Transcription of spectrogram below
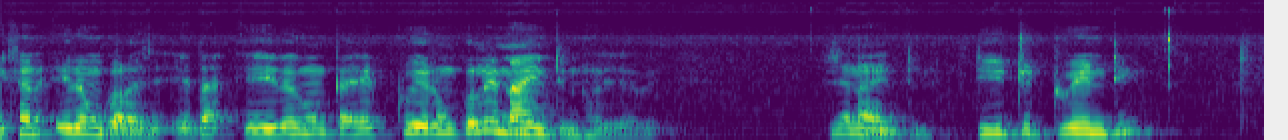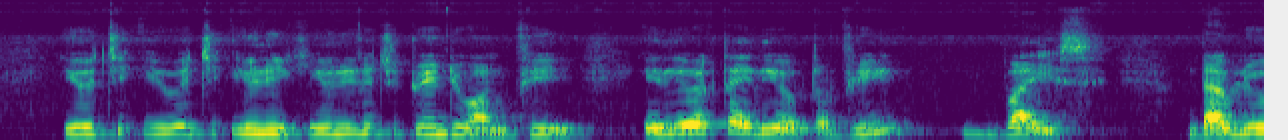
এখানে এরকম করা আছে, এটা এইরকমটা একটু এরকম করলে নাইনটিন হয়ে যাবে আছে nineteen T two twenty U হচ্ছে ইউ হচ্ছে ইউনিক ইউনিক হচ্ছে টোয়েন্টি ওয়ান ভি এদিকেও একটা এদিকেও একটা ভি বাইশ ডাব্লিউ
